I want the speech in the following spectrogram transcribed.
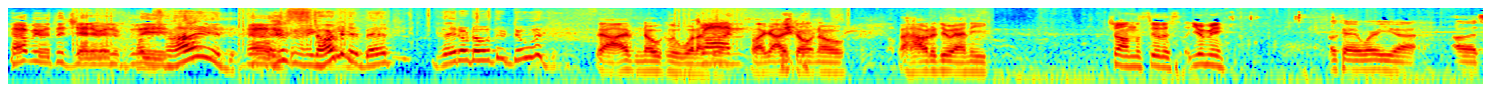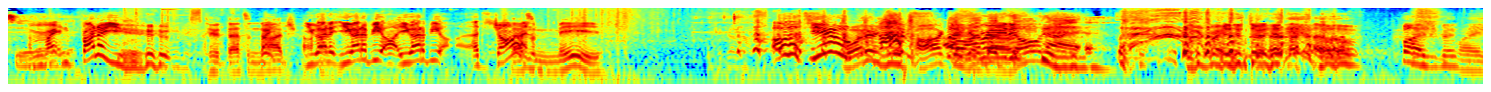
help me with the generator, please. I'm please. trying. I Oh just started it, man. They don't know what they're doing. Yeah, I have no clue what I'm doing. Like, I don't know how to do any. John, let's do this. You and me. Okay, where are you at? Oh, that's you. I'm right in front of you. Dude, that's not Wait, John. you gotta, uh, you gotta be, uh, you gotta be. on- That's John. That's me. Oh, that's you. What are you I'm talking about? so I'm afraid a of- donut. I'm afraid of Oh, fudge, man. My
